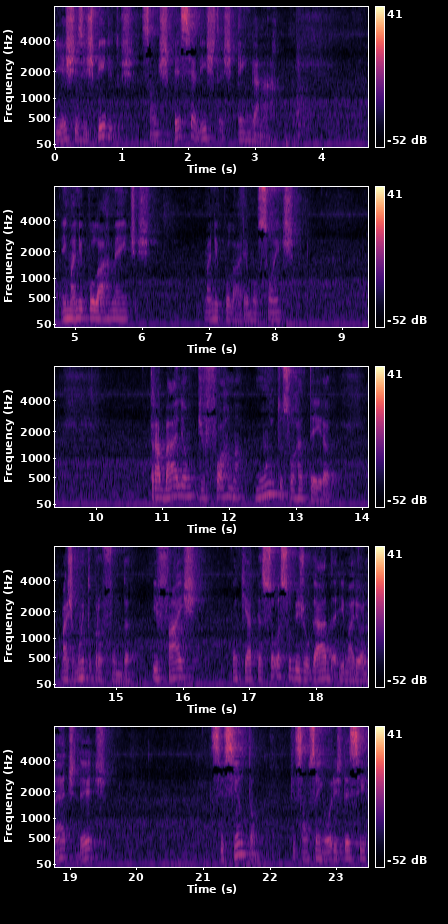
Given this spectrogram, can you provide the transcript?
E estes espíritos são especialistas em enganar, em manipular mentes, manipular emoções. Trabalham de forma muito sorrateira, mas muito profunda, e faz com que a pessoa subjugada e marionete deles se sintam que são senhores de si,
